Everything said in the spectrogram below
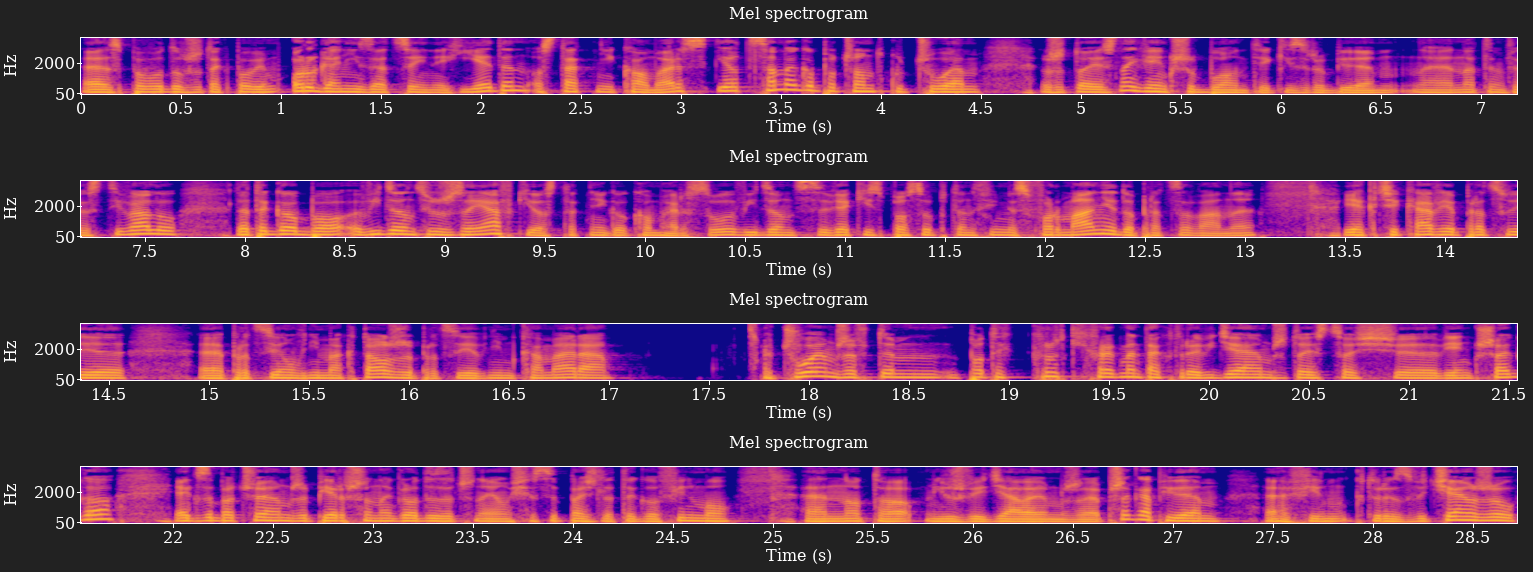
e, z powodów, że tak powiem, organizacyjnych jeden, ostatni commerce i od samego początku czułem, że to jest największy błąd, jaki zrobiłem E, na tym festiwalu, dlatego, bo widząc już zajawki ostatniego komersu, widząc w jaki sposób ten film jest formalnie dopracowany, jak ciekawie pracuje, e, pracują w nim aktorzy, pracuje w nim kamera, Czułem, że w tym, po tych krótkich fragmentach, które widziałem, że to jest coś e, większego. Jak zobaczyłem, że pierwsze nagrody zaczynają się sypać dla tego filmu, e, no to już wiedziałem, że przegapiłem film, który zwyciężył,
